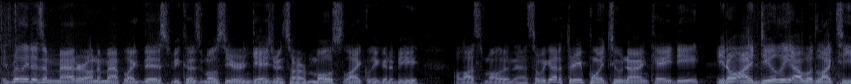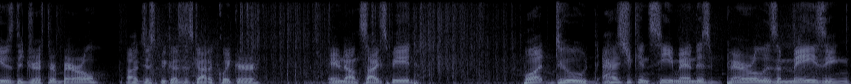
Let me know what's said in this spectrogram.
it really doesn't matter on a map like this because most of your engagements are most likely going to be a lot smaller than that. So we got a 3.29 KD. You know, ideally, I would like to use the Drifter barrel uh, just because it's got a quicker aim down sight speed. But dude, as you can see, man, this barrel is amazing.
